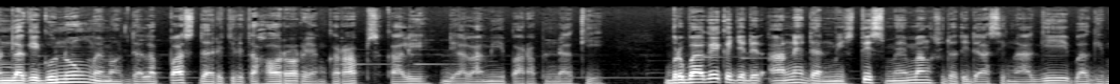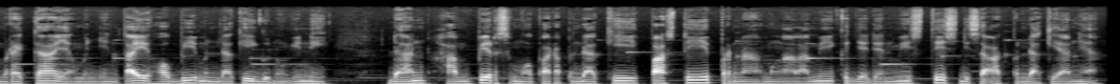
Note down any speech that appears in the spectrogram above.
Mendaki gunung memang tidak lepas dari cerita horor yang kerap sekali dialami para pendaki. Berbagai kejadian aneh dan mistis memang sudah tidak asing lagi bagi mereka yang menyintai hobi mendaki gunung ini. Dan hampir semua para pendaki pasti pernah mengalami kejadian mistis di saat pendakiannya.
